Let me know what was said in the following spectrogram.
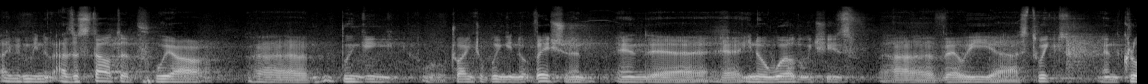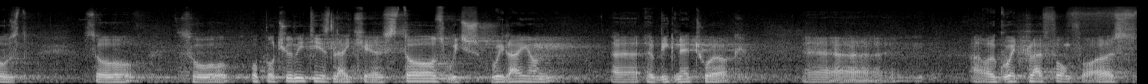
I mean, as a startup, we are uh, bringing trying to bring innovation and uh, uh, in a world which is uh, very strict and closed. So, so opportunities like stores which rely on a big network are a great platform for us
